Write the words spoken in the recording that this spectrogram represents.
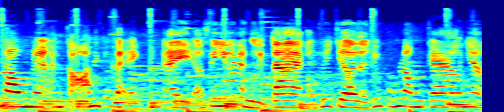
Khủng long nè, ăn cỏ nè các bạn. Đây, ở phía dưới là người ta, còn phía trên là chú khủng long cao nha.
